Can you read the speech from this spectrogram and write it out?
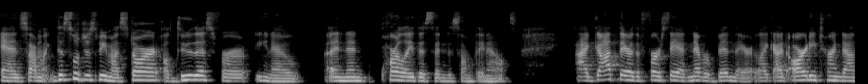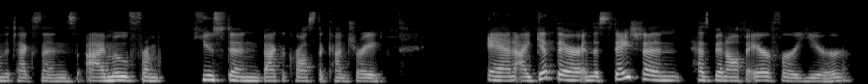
And so I'm like, this will just be my start. I'll do this for you know, and then parlay this into something else. I got there the first day. I'd never been there. Like I'd already turned down the Texans. I moved from Houston back across the country and I get there, and the station has been off air for a year.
